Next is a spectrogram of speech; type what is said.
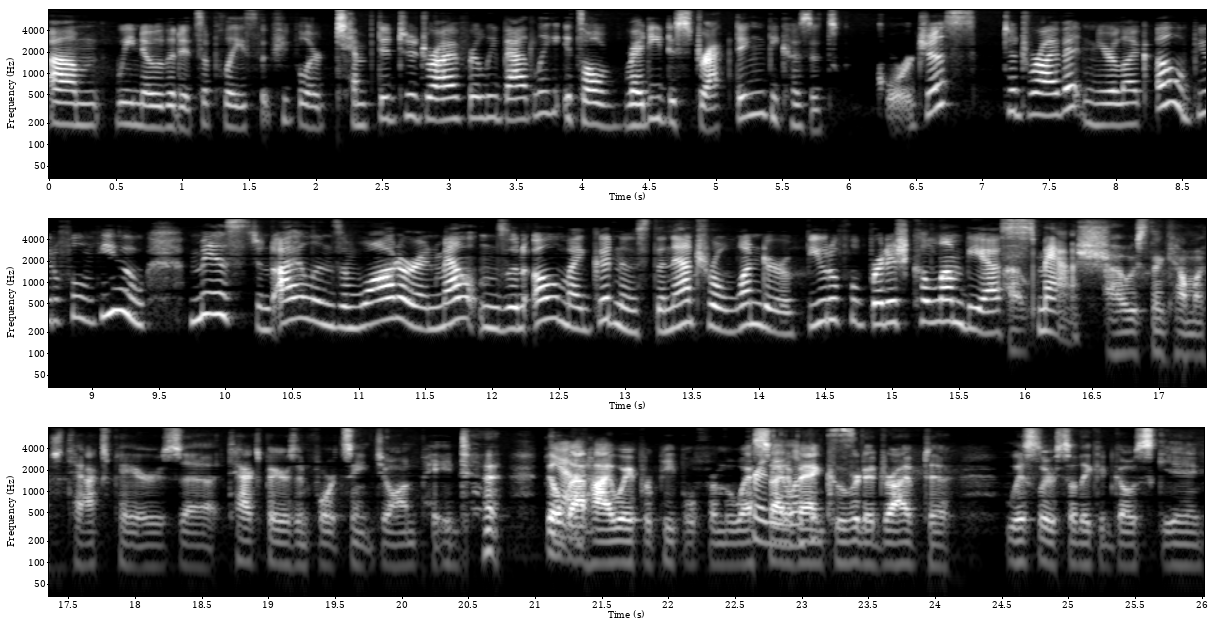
Um, we know that it's a place that people are tempted to drive really badly. It's already distracting because it's gorgeous to drive it, and you're like, oh, beautiful view, mist and islands and water and mountains, and oh my goodness, the natural wonder of beautiful British Columbia. I- Smash. I always think how much taxpayers uh, taxpayers in Fort St. John paid to build Yeah. that highway for people from the west For the side of Vancouver to drive to Whistler so they could go skiing.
